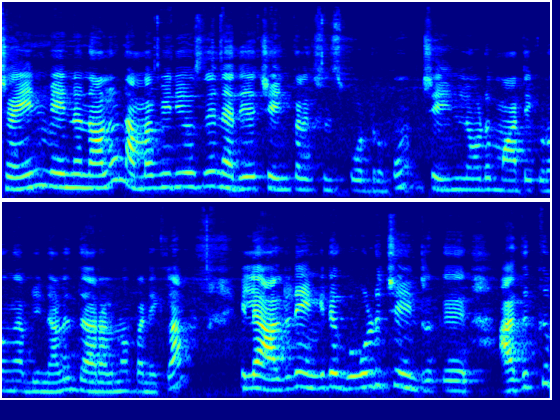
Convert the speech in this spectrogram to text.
செயின் வேணும்னாலும் நம்ம வீடியோஸ்லேயே நிறைய செயின் கலெக்ஷன்ஸ் போட்டிருக்கோம். செயினோடு மாட்டி கொடுங்க அப்படின்னாலும் தாராளமாக பண்ணிக்கலாம். இல்லை ஆல்ரெடி எங்கிட்ட கோல்டு செயின் இருக்குது அதுக்கு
